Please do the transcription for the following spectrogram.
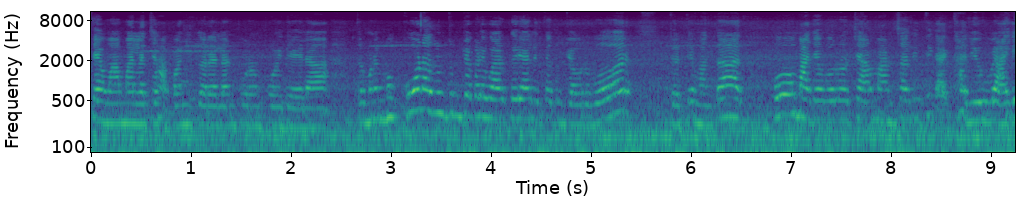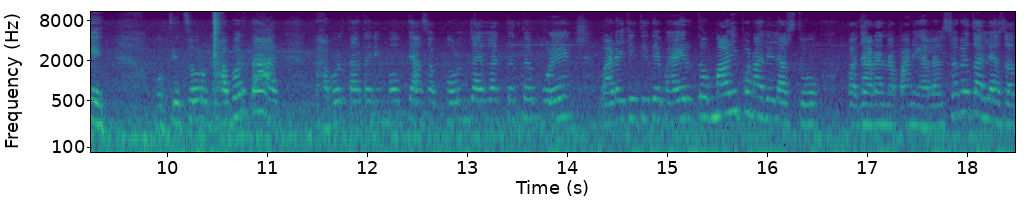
तेव्हा आम्हाला चहा पाणी करायला आणि पुरणपोळी द्यायला. तर म्हणे मग कोण अजून तुमच्याकडे वारकरी आले का तुमच्याबरोबर? तर ते म्हणतात हो माझ्याबरोबर चार माणसं आली ती काय खाली उभे आहेत? मग ते चोर घाबरतात. घाबरतात आणि मग ते असं पळून जायला लागतात. तर पुढे वाड्याचे तिथे बाहेर तो माळी पण आलेला असतो. प- झाडांना पाणी घालायला सगळेच आले असतात.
